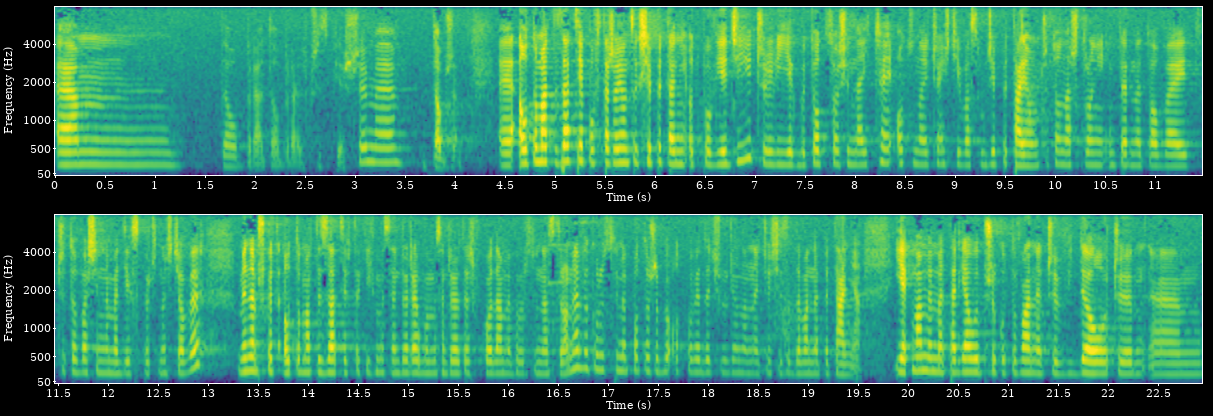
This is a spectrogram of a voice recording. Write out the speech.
Um, Dobra, dobra, już przyspieszymy. Dobrze. E, automatyzacja powtarzających się pytań i odpowiedzi, czyli jakby to, co się najczę- o co najczęściej Was ludzie pytają, czy to na stronie internetowej, czy to właśnie na mediach społecznościowych. My na przykład automatyzację w takich messengerach, bo messengery też wkładamy po prostu na stronę, wykorzystujemy po to, żeby odpowiadać ludziom na najczęściej zadawane pytania. I jak mamy materiały przygotowane, czy wideo, czy... em,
